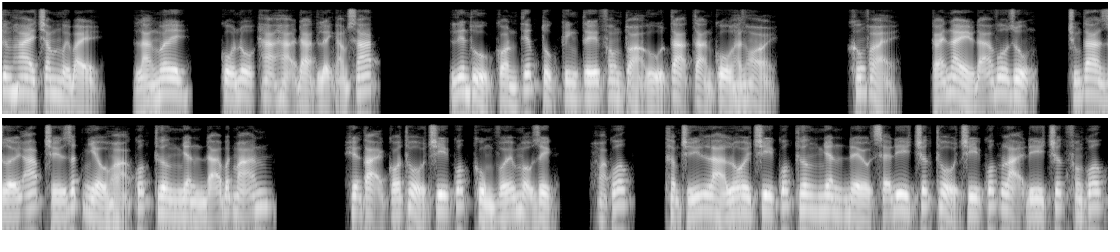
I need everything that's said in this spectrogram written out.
chương 217, làng mây, cổ nộ hạ hạ đạt lệnh ám sát. Liên thủ còn tiếp tục kinh tế phong tỏa ủ tạ tản cổ hắn hỏi. Không phải, cái này đã vô dụng, chúng ta dưới áp chế rất nhiều hỏa quốc thương nhân đã bất mãn. Hiện tại có thổ chi quốc cùng với mậu dịch, hỏa quốc, thậm chí là lôi chi quốc thương nhân đều sẽ đi trước thổ chi quốc lại đi trước phong quốc.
